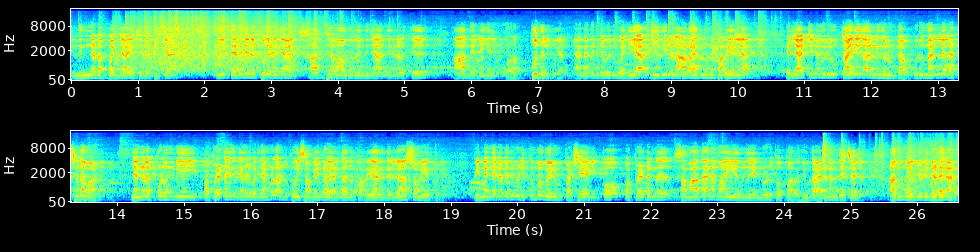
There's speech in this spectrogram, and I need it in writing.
നിങ്ങളുടെ പഞ്ചായത്തിലെത്തിക്കാൻ ഈ തെരഞ്ഞെടുപ്പ് കഴിഞ്ഞാൽ സാധ്യമാകുമെന്ന് ഞാൻ നിങ്ങൾക്ക് ആ നിലയിൽ ഉറപ്പ് നൽകുകയാണ്. ഞാൻ അതിന്റെ ഒരു വലിയ രീതിയിലുള്ള ആളായതുകൊണ്ട് പറയല്ല. എല്ലാറ്റിനും ഒരു കാര്യകാരണങ്ങളുണ്ടാവും. ഒരു നല്ല ലക്ഷണമാണ്. ഞങ്ങളെപ്പോഴും ഈ പപ്പേട്ട ഞങ്ങൾ പറയും നമ്മളവിടെ പോയി സമയം കളയണ്ടെന്ന് പറയാറുണ്ട് എല്ലാ സമയത്തും. പിന്നെ അങ്ങനെ അവർ വിളിക്കുമ്പോൾ വരും. പക്ഷേ ഇപ്പോൾ പപ്പേട്ടന് സമാധാനമായി എന്ന് എന്നോട് ഇപ്പോൾ പറഞ്ഞു. കാരണം എന്താ വെച്ചാൽ അതും വലിയൊരു ഘടകമാണ്.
